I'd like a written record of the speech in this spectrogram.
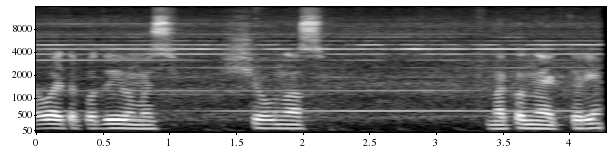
Давайте подивимось, що у нас на коннекторі.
